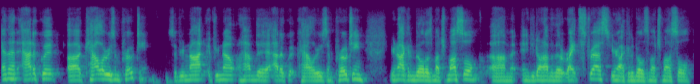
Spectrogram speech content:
and then adequate uh, calories and protein. So if you're not if you don't have the adequate calories and protein, you're not going to build as much muscle. Um, and if you don't have the right stress, you're not going to build as much muscle.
